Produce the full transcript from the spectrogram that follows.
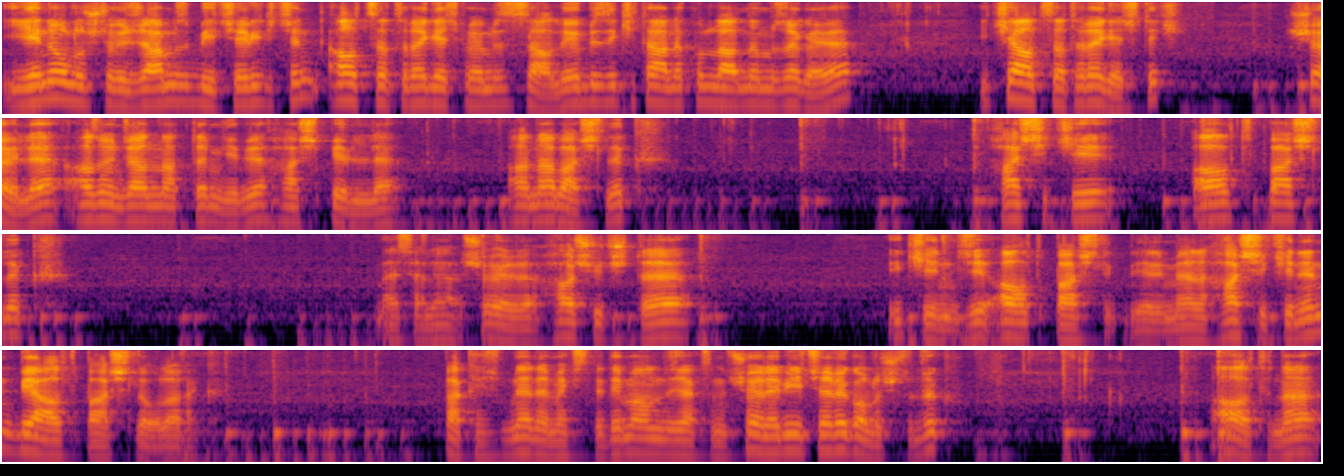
yeni oluşturacağımız bir içerik için alt satıra geçmemizi sağlıyor. Biz iki tane kullandığımıza göre iki alt satıra geçtik. Şöyle az önce anlattığım gibi H1 ile ana başlık H2 alt başlık mesela şöyle H3'te ikinci alt başlık diyelim. Yani H2'nin bir alt başlığı olarak. Bakın şimdi ne demek istediğimi anlayacaksınız. Şöyle bir içerik oluşturduk. Altına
